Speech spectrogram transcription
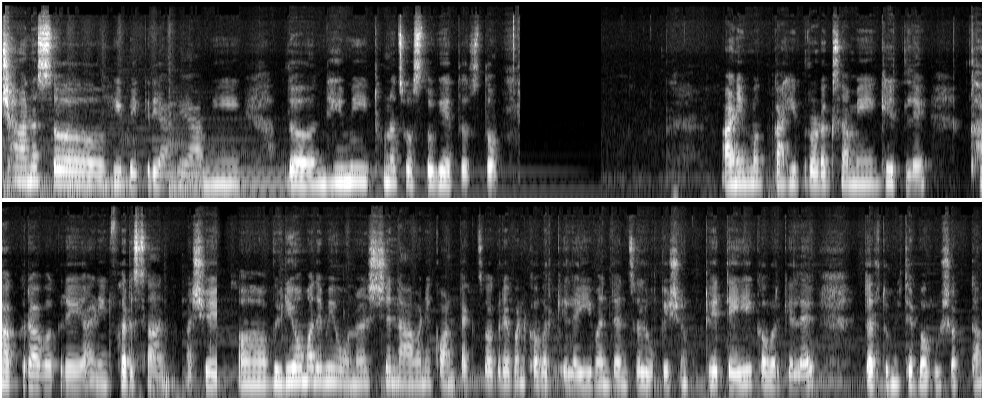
छान असं ही बेकरी आहे. आम्ही नेहमी इथूनच वस्तू घेत असतो. आणि मग काही प्रोडक्ट्स आम्ही घेतले. खाकरा वगैरे आणि फरसान असे व्हिडिओमध्ये मी ओनर्सचे नाव आणि कॉन्टॅक्ट्स वगैरे पण कवर केलं इवन त्यांचं लोकेशन कुठे तेही कवर केलं आहे तर तुम्ही ते बघू शकता.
